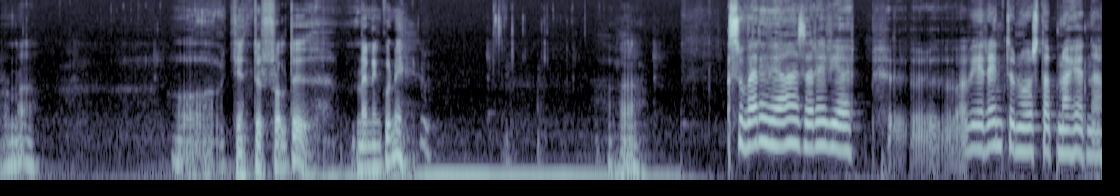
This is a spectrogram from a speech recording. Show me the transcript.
svona og kynntur svolítið menningunni. Það. Svo verðum við aðeins að reyfja upp að við reyndum nú að stopna hérna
